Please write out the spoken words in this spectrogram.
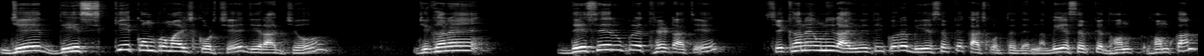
যে দেশকে কম্প্রোমাইজ করছে, যে রাজ্য, যেখানে দেশের উপরে থ্রেট আছে, সেখানে উনি রাজনীতি করে বিএসএফকে কাজ করতে দেন না। বিএসএফকে ধন, ধমকান।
